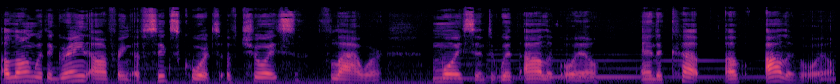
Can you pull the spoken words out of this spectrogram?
along with a grain offering of six quarts of choice flour moistened with olive oil and a cup of olive oil.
